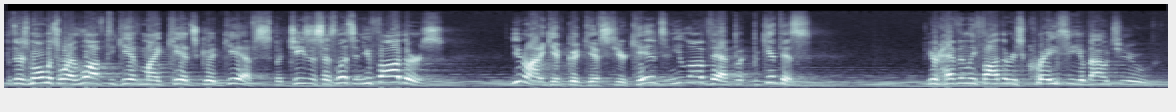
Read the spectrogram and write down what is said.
But there's moments where I love to give my kids good gifts. But Jesus says, listen, you fathers, you know how to give good gifts to your kids, and you love that. But, but get this your heavenly Father is crazy about you.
